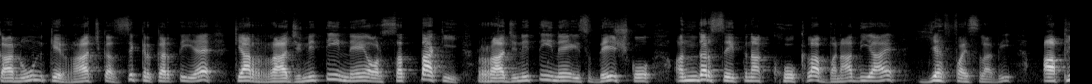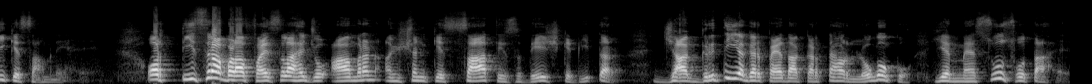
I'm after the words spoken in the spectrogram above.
कानून के राज का ज़िक्र करती है? क्या राजनीति ने और सत्ता की राजनीति ने इस देश को अंदर से इतना खोखला बना दिया है? यह फैसला भी आप ही के सामने है। और तीसरा बड़ा फैसला है जो आमरण अनशन के साथ इस देश के भीतर जागृति अगर पैदा करता है और लोगों को यह महसूस होता है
